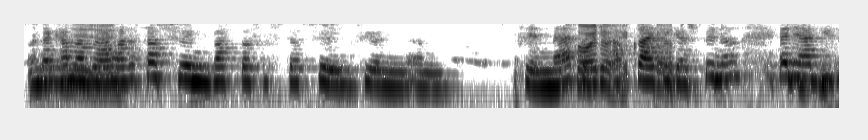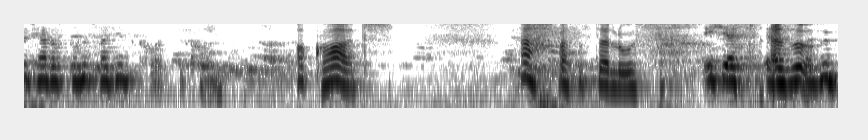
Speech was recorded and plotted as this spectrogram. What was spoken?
Und da kann man sagen, was ist das für ein, was das ist das für ein, für ein, ähm, für ein merkwürdig Pseudo-Expert. abseitiger Spinner? Ja, der hat dieses Jahr das Bundesverdienstkreuz bekommen. Oh Gott. Ach, was ist da los? Ich jetzt, äh, Also, nur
